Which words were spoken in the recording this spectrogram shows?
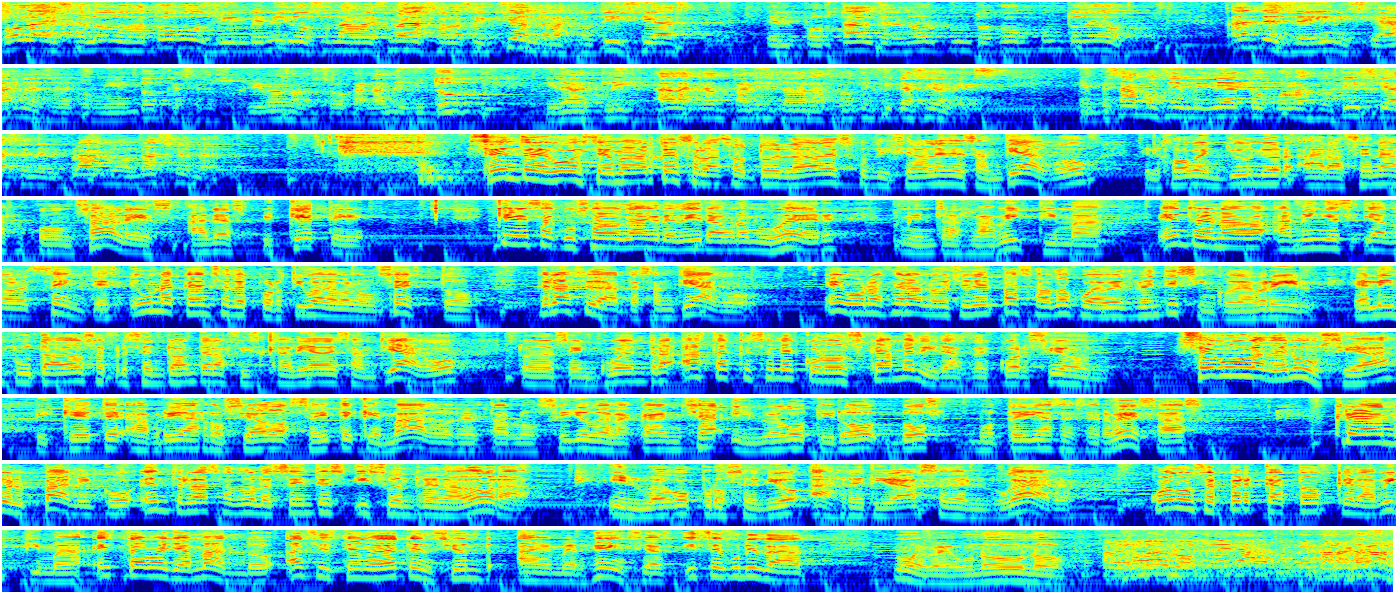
Hola y saludos a todos, bienvenidos una vez más a la sección de las noticias del portal telenor.com.do. Antes de iniciar, les recomiendo que se suscriban a nuestro canal de YouTube y dar clic a la campanita de las notificaciones. Empezamos de inmediato con las noticias en el plano nacional. Se entregó este martes a las autoridades judiciales de Santiago el joven Junior Aracena González, alias Piquete, quien es acusado de agredir a una mujer mientras la víctima entrenaba a niñas y adolescentes en una cancha deportiva de baloncesto de la ciudad de Santiago en horas de la noche del pasado jueves 25 de abril. El imputado se presentó ante la Fiscalía de Santiago, donde se encuentra hasta que se le conozca medidas de coerción. Según la denuncia, Piquete habría rociado aceite quemado en el tabloncillo de la cancha y luego tiró dos botellas de cervezas, creando el pánico entre las adolescentes y su entrenadora, y luego procedió a retirarse del lugar, cuando se percató que la víctima estaba llamando al sistema de atención a emergencias y seguridad 911. Hermano, para acá.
